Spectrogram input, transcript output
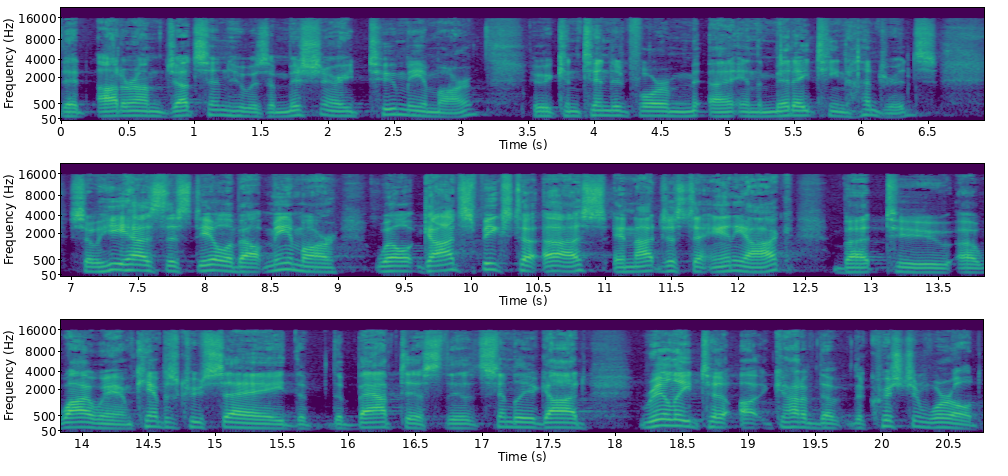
that Adoniram Judson, who was a missionary to Myanmar, who contended for uh, in the mid 1800s. So he has this deal about Myanmar. Well, God speaks to us, and not just to Antioch, but to uh, YWAM, Campus Crusade, the, the Baptists, the Assembly of God really to uh, kind of the, the Christian world.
